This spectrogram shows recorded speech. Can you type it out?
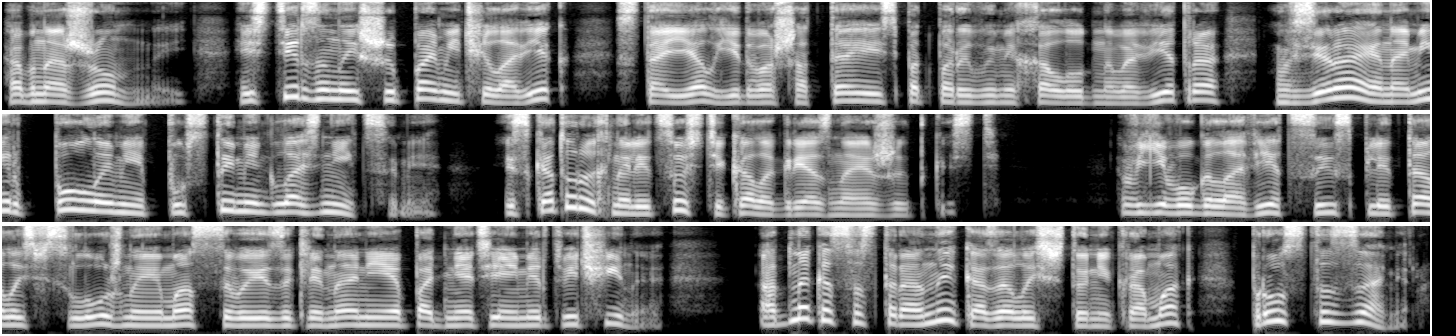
Обнаженный, истерзанный шипами человек стоял, едва шатаясь под порывами холодного ветра, взирая на мир полыми пустыми глазницами, из которых на лицо стекала грязная жидкость. В его голове Ци сплеталась в сложные массовые заклинания поднятия мертвечины, однако со стороны казалось, что некромаг просто замер.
